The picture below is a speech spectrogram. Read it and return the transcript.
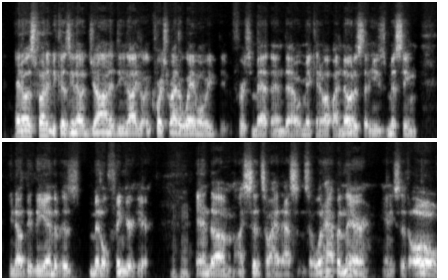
and it was funny because you know John had, you know, I, of course, right away when we first met and uh, we're making him up, I noticed that he's missing, you know, the, the end of his middle finger here, mm-hmm. and um, I said, so I had asked, so what happened there? And he said, oh,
